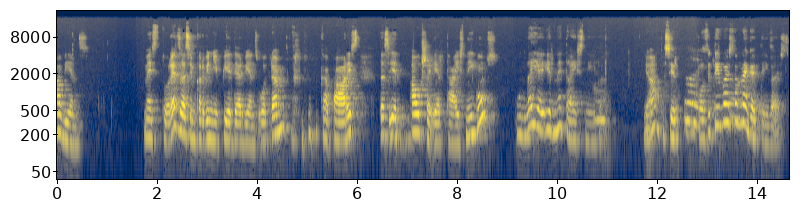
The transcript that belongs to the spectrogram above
A1. Mēs to redzēsim, ka viņi pieder viens otram, kā pāris. Tas ir augšā ir taisnīgums, un lejā ir netaisnība. Jā, tas ir pozitīvais un negatīvais.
